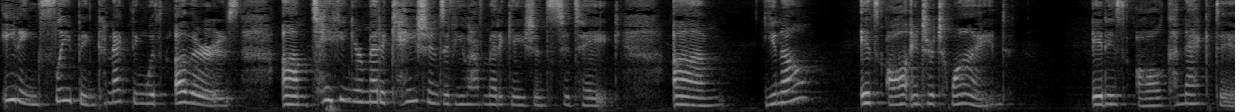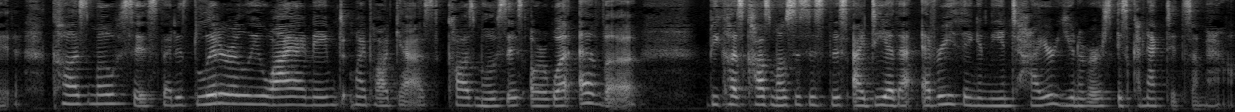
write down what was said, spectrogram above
eating, sleeping, connecting with others, um, taking your medications if you have medications to take. Um, you know, it's all intertwined. It is all connected. Cosmosis. That is literally why I named my podcast Cosmosis or whatever. Because cosmosis is this idea that everything in the entire universe is connected somehow.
